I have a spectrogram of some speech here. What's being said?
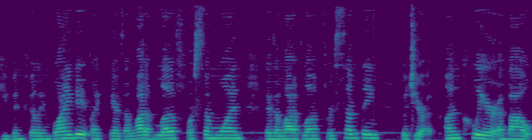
You've been feeling blinded. Like there's a lot of love for someone. There's a lot of love for something, but you're unclear about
